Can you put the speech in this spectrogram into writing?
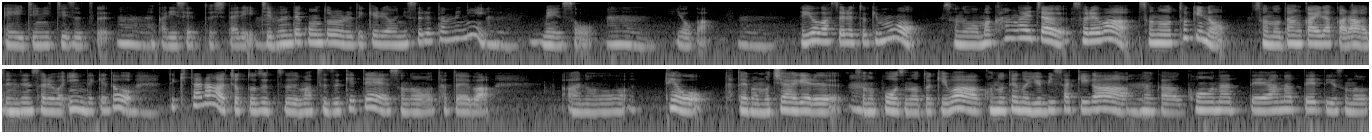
えー、1日ずつうん。なんかリセットしたり、ん。自分でコントロールできるようにするために、瞑想うん。ヨガ。ヨガする時もその、まあ、考えちゃう。それはその時のその段階だから全然それはいいんだけど、できたらちょっとずつ、まあ、続けてその例えばあの手を例えば持ち上げるうん。そのポーズの時は、この手の指先がうん。なんかこうなってああなってっていうその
